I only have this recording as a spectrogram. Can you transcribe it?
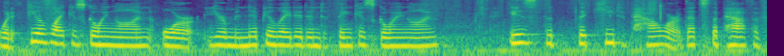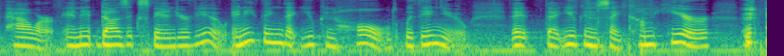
what it feels like is going on or you're manipulated into think is going on is the, the key to power. That's the path of power, and it does expand your view. Anything that you can hold within you, that, that you can say, Come here,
